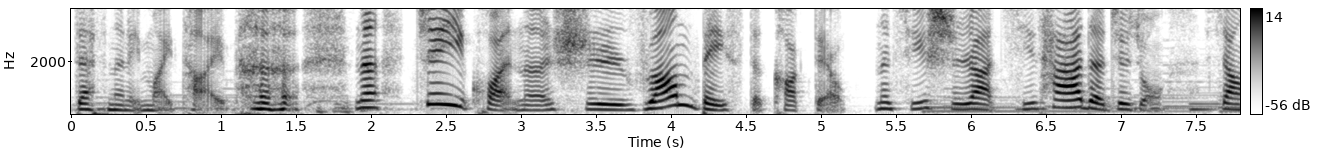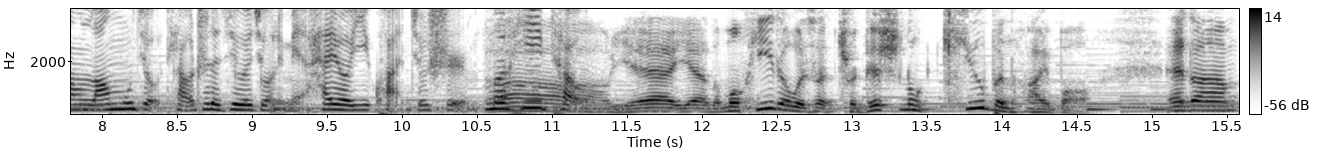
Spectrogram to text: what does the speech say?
definitely my type 。那这一款呢是 rum based cocktail。那其实啊，其他的这种像朗姆酒调制的鸡尾酒里面，还有一款就是 mojito。 Oh yeah, yeah. The mojito is a traditional Cuban highball, and um,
